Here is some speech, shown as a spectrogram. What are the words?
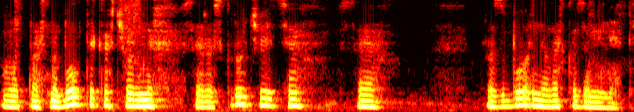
От у нас на болтиках чорних все розкручується, все розборне, легко замінити.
